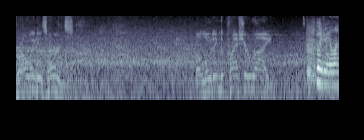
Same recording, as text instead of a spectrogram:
Throwing his Hurts. Eluding the pressure right. Go, Jalen.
